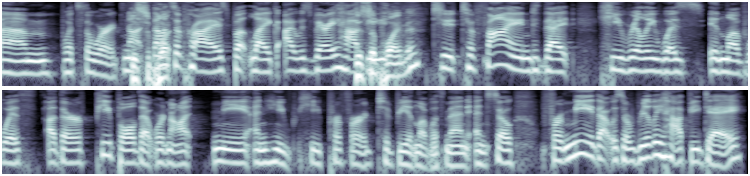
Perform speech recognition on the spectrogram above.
um what's the word not Disappoint- not surprised but like i was very happy Disappointment? to to find that he really was in love with other people that were not me and he he preferred to be in love with men and so for me that was a really happy day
